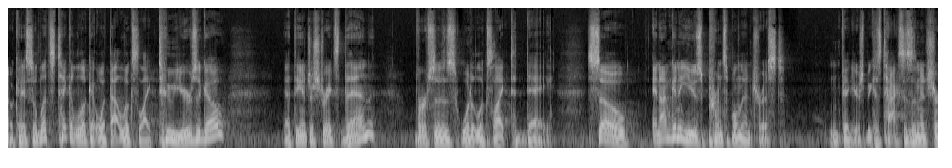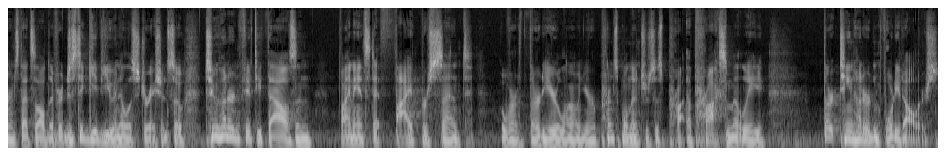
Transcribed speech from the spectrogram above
Okay, so let's take a look at what that looks like two years ago at the interest rates then versus what it looks like today. So, and I'm going to use principal and interest figures because taxes and insurance that's all different. Just to give you an illustration, so two hundred fifty thousand financed at five percent over a thirty year loan, your principal and interest is pro- approximately thirteen hundred and forty dollars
